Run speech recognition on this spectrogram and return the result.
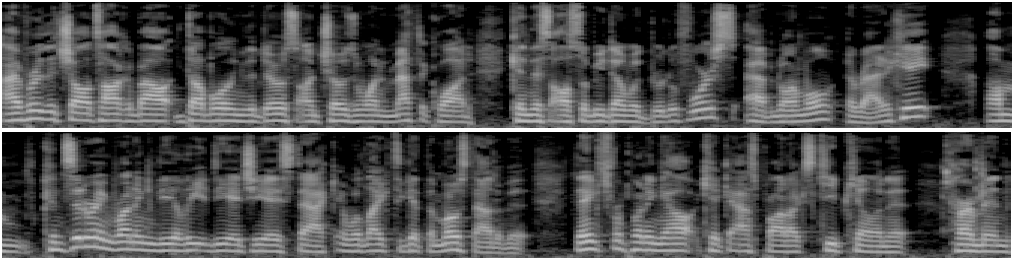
I've heard that y'all talk about doubling the dose on Chosen One and Methaquad. Can this also be done with Brutal Force, Abnormal, Eradicate? I'm considering running the Elite DHEA stack and would like to get the most out of it. Thanks for putting out kick-ass products. Keep killing it, Herman.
